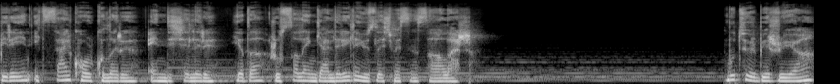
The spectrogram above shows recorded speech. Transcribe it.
bireyin içsel korkuları, endişeleri ya da ruhsal engelleriyle yüzleşmesini sağlar. Bu tür bir rüya,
